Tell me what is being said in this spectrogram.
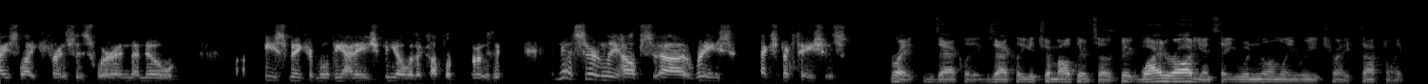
eyes. Like for instance, we're in the new Peacemaker movie on HBO with a couple of songs. And that certainly helps uh, raise expectations. Right, exactly, exactly. Get them out there to a big wider audience that you wouldn't normally reach. Right, definitely,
